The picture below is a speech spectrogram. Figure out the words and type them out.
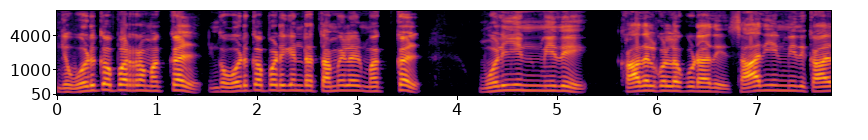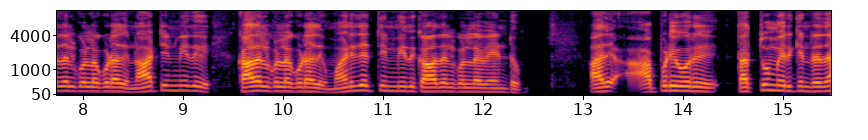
இங்கே ஒடுக்கப்படுற மக்கள் இங்கே ஒடுக்கப்படுகின்ற தமிழர் மக்கள் மொழியின் மீது காதல் கொள்ளக்கூடாது. சாதியின் மீது காதல் கொள்ளக்கூடாது. நாட்டின் மீது காதல் கொள்ளக்கூடாது. மனிதத்தின் மீது காதல் கொள்ள வேண்டும். அது அப்படி ஒரு தத்துவம் இருக்கின்றது?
